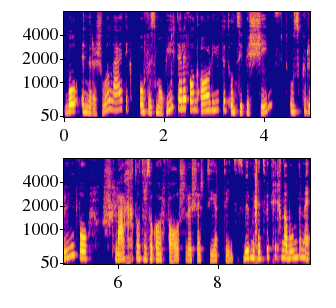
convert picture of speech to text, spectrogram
wo in einer Schulleitung auf ein Mobiltelefon anruft und sie beschimpft aus Gründen, die schlecht oder sogar falsch recherchiert sind? Das würde mich jetzt wirklich noch wundern.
